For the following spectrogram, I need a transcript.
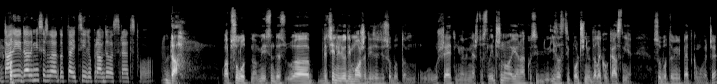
Da li, da li misliš da, da taj cilj opravdava sredstvo? Da, apsolutno. Mislim da su, uh, većini ljudi može da izađe subotom u šetnju ili nešto slično i onako lju- izlasci počinju daleko kasnije, subotom ili petkom uveče.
